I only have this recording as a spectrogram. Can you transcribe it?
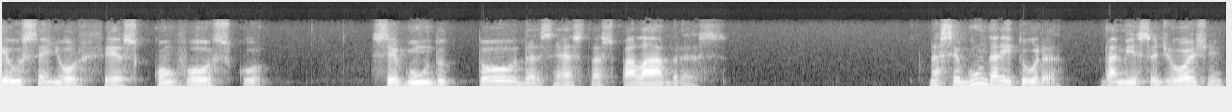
que o Senhor fez convosco, segundo todas estas palavras. Na segunda leitura da missa de hoje,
